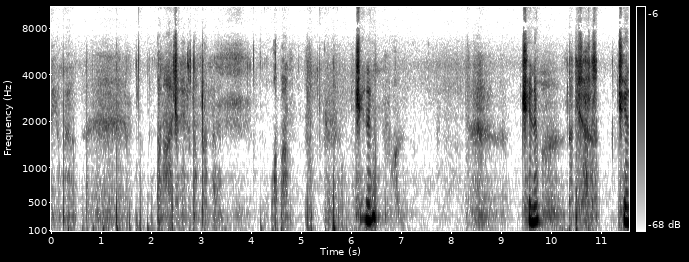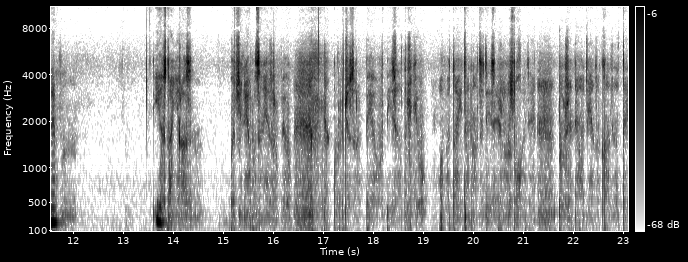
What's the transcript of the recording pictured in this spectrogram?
Йому. Пана чинити там трубу. Опа. Чиним. Чиним. Так, і ще раз. Чиним. І останній раз починив пацани зробив. Коротше, зробив 50 точків, опитай 12 тисяч. Ну слухайте, дуже не один заказ за три,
